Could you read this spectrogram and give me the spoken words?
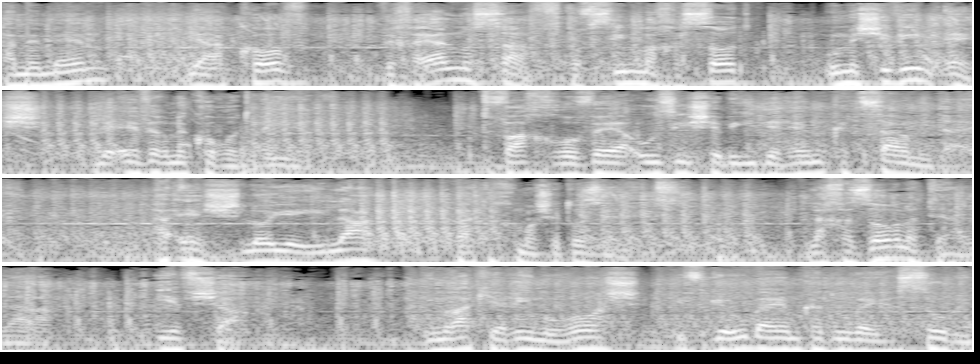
המ"מ, יעקב וחייל נוסף תופסים מחסות ומשיבים אש לעבר מקורות העיר. טווח רובי העוזי שבידיהם קצר מדי. האש לא יעילה והתחמושת אוזלת. לחזור לתעלה אי אפשר. אם רק ירימו ראש, יפגעו בהם כדורי הסורים,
